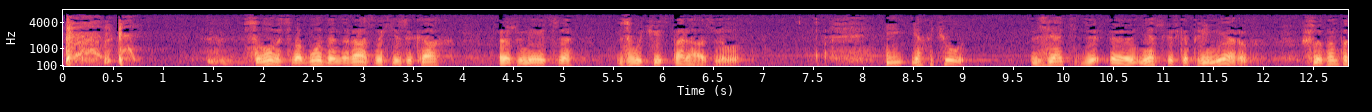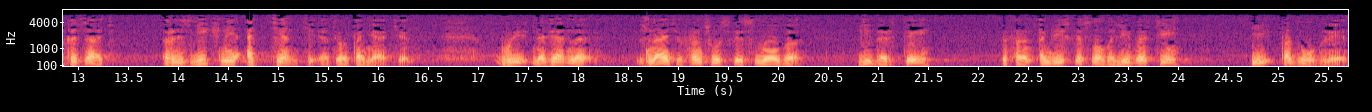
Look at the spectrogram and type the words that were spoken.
Слово «свобода» на разных языках, разумеется, звучит по-разному. И я хочу взять э, несколько примеров, чтобы вам показать различные оттенки этого понятия. Вы, наверное, знаете французское слово «liberté», английское слово «liberty» и подобные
